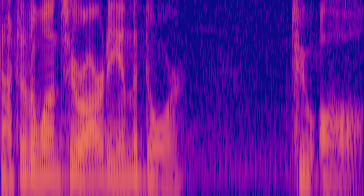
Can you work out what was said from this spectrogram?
not to the ones who are already in the door, to all.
